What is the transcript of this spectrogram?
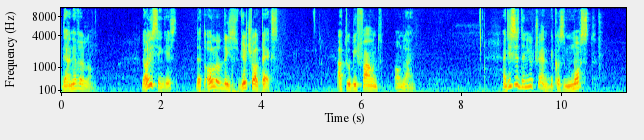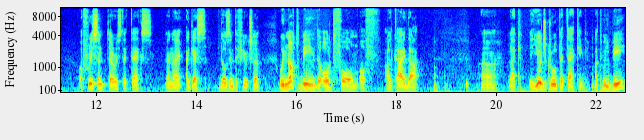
They are never alone. The only thing is that all of these virtual packs are to be found online. And this is the new trend because most of recent terrorist attacks, and I, I guess those in the future, will not be in the old form of Al Qaeda, uh, like a huge group attacking, but will be,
